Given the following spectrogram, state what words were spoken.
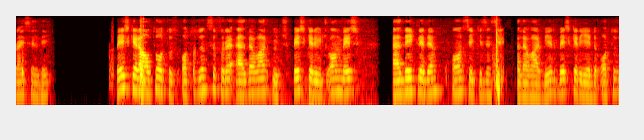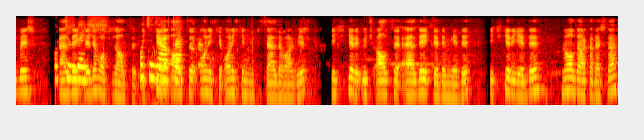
Burayı sildik. 5 kere 6 30. 30'un sıfırı elde var 3. 5 kere 3 15. Elde ekledim. 18'in 8 elde var 1. 5 kere 7 35. Elde 35. ekledim 36. 2 kere 36. 6 12. 12'nin ikisi elde var 1. 2 kere 3 6. Elde ekledim 7. 2 kere 7 ne oldu arkadaşlar?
